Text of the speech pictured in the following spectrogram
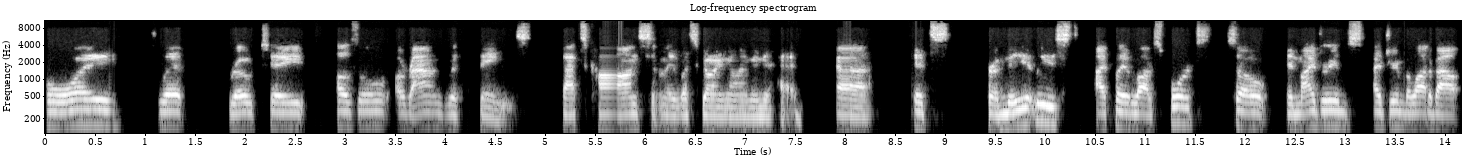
toy, flip, rotate, puzzle around with things. That's constantly what's going on in your head. Uh, it's for me at least, I played a lot of sports. So in my dreams, I dream a lot about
